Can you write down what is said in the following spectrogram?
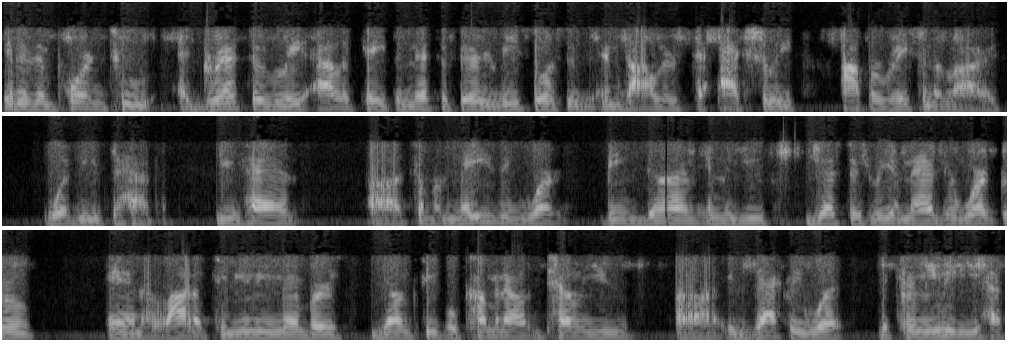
it is important to aggressively allocate the necessary resources and dollars to actually operationalize what needs to happen. You've had uh, some amazing work being done in the Youth Justice Reimagined work group, and a lot of community members, young people coming out and telling you uh, exactly what the community has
